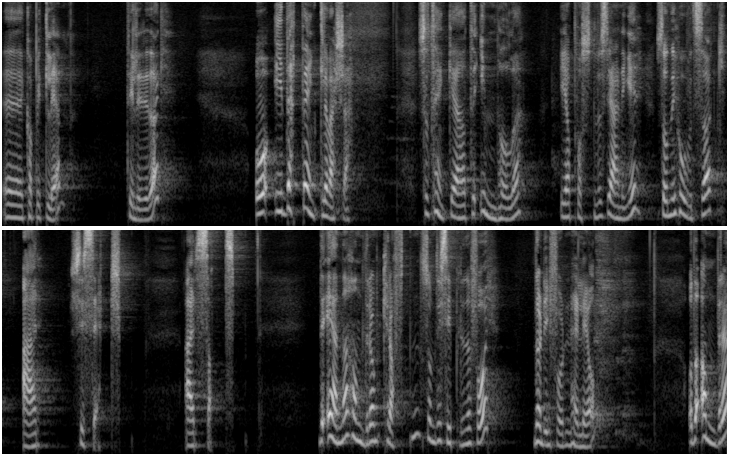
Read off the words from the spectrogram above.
eh, kapittel 1, tidligere i dag. Og i dette enkle verset så tenker jeg at innholdet i apostlenes gjerninger sånn i hovedsak er skissert. Er satt. Det ene handler om kraften som disiplene får når de får Den hellige ånd. Og det andre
